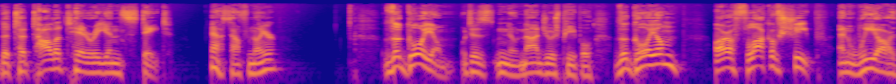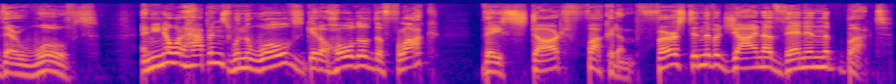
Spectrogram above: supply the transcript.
the totalitarian state. Yeah, sound familiar? The Goyim, which is you know non-Jewish people, the Goyim are a flock of sheep, and we are their wolves. And you know what happens when the wolves get a hold of the flock? They start fucking them. First in the vagina, then in the butt.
